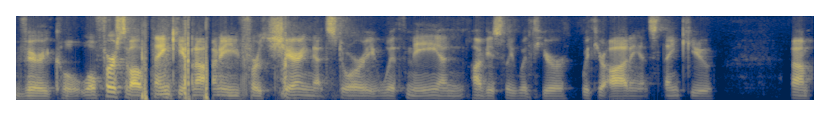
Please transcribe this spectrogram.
Very cool. Well, first of all, thank you and I honor you for sharing that story with me and obviously with your with your audience. Thank you. Um,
